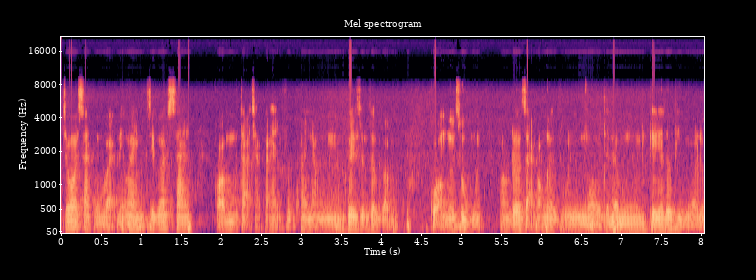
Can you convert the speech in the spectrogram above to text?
Trong website cũng vậy nếu hành trên website có mô tả trạng hạnh phúc hay là gây sự sản phẩm của người dùng hoặc đơn giản có người phụ nữ ngồi trên âm kia tôi thì nụ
